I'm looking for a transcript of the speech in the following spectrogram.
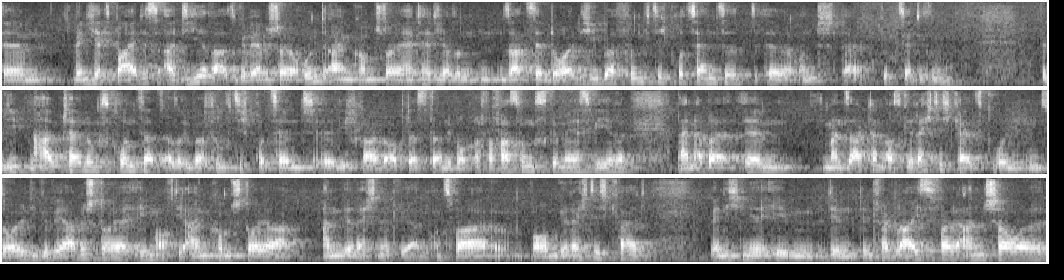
Ähm, wenn ich jetzt beides addiere, also Gewerbesteuer und Einkommensteuer hätte, hätte ich also einen Satz, der deutlich über 50 Prozent sind. Äh, und da gibt es ja diesen beliebten Halbteilungsgrundsatz, also über 50 Prozent, äh, die Frage, ob das dann überhaupt noch verfassungsgemäß wäre. Nein, aber ähm, man sagt dann, aus Gerechtigkeitsgründen soll die Gewerbesteuer eben auf die Einkommensteuer angerechnet werden. Und zwar, äh, warum Gerechtigkeit? Wenn ich mir eben den, den Vergleichsfall anschaue,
